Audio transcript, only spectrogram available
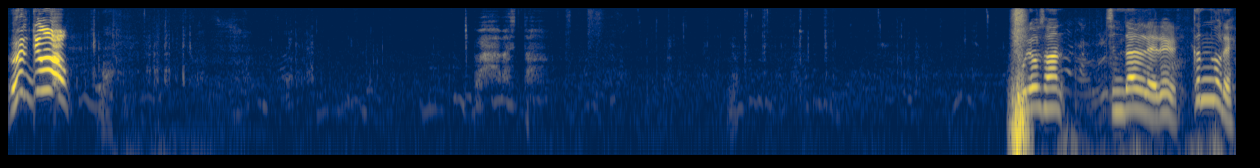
왼쪽 고려산 진달래를 끝물에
